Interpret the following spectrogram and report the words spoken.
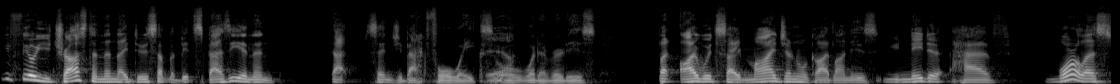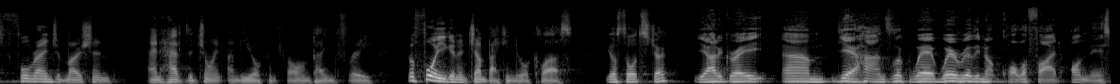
you feel you trust and then they do something a bit spazzy and then that sends you back four weeks Yeah. or whatever it is. But I would say my general guideline is you need to have more or less full range of motion and have the joint under your control and pain free before you're going to jump back into a class. Your thoughts, Joe? Yeah, I'd agree. Um, yeah, Hans, look, we're we're really not qualified on this,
